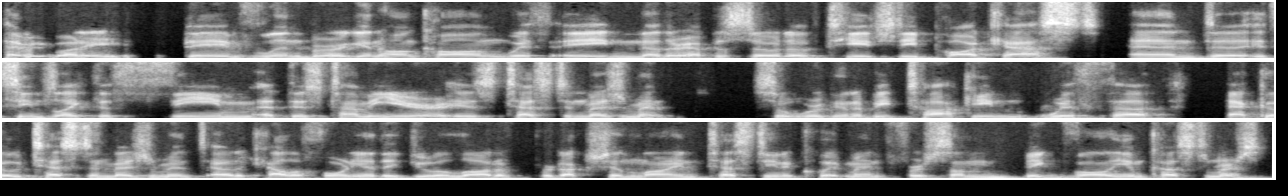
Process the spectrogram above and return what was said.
Hey everybody, Dave Lindberg in Hong Kong with another episode of THD podcast. And uh, it seems like the theme at this time of year is test and measurement. So we're going to be talking with uh, Echo Test and Measurement out of California. They do a lot of production line testing equipment for some big volume customers.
